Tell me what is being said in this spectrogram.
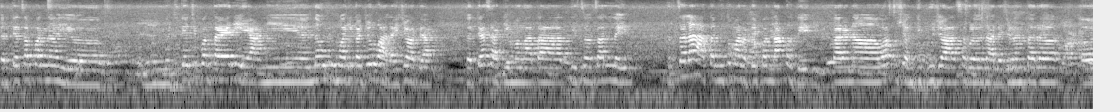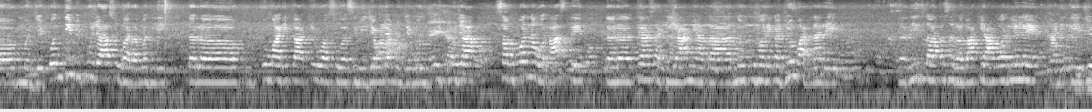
तर त्याचा पण म्हणजे त्याची पण तयारी आहे. आणि नऊ कुमारिका जेव घालायच्या होत्या. तर त्यासाठी मग आता तिचं चाललंय. तर चला आता मी तुम्हाला ते पण दाखवते. कारण वास्तुशांती पूजा सगळं झाल्याच्यानंतर म्हणजे कोणती बी पूजा असू घरामधली तर कुमारिका किंवा सुवासिनी जेवल्या म्हणजे मग ती पूजा संपन्न होत असते. तर त्यासाठी आम्ही आता नवकुमारिका जीव घालणार आहे. तर इथलं आता सगळं बाकी आवरलेलं आहे. आणि ते जे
